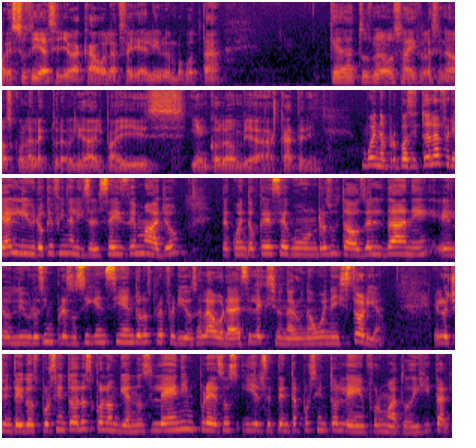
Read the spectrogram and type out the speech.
Por estos días se lleva a cabo la Feria del Libro en Bogotá. ¿Qué datos nuevos hay relacionados con la lecturabilidad del país y en Colombia, Catherine? Bueno, a propósito de la Feria del Libro que finaliza el 6 de mayo, te cuento que según resultados del DANE, eh, los libros impresos siguen siendo los preferidos a la hora de seleccionar una buena historia. El 82% de los colombianos leen impresos y el 70% lee en formato digital.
